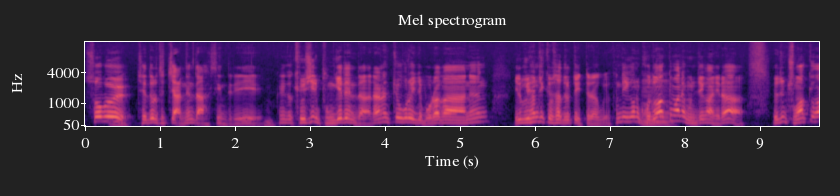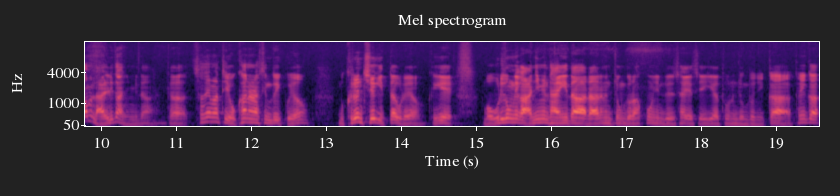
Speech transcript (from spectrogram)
수업을 제대로 듣지 않는다 학생들이 그러니까 교실이 붕괴된다라는 쪽으로 이제 몰아가는 일부 현직 교사들도 있더라고요. 근데 이거는 고등학교만의 문제가 아니라 요즘 중학교 가면 난리도 아닙니다. 그러니까 선생님한테 욕하는 학생도 있고요. 뭐 그런 지역이 있다 그래요. 그게 뭐 우리 동네가 아니면 다행이다라는 정도로 학부모님들 사이에서 얘기가 도는 정도니까 그러니까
